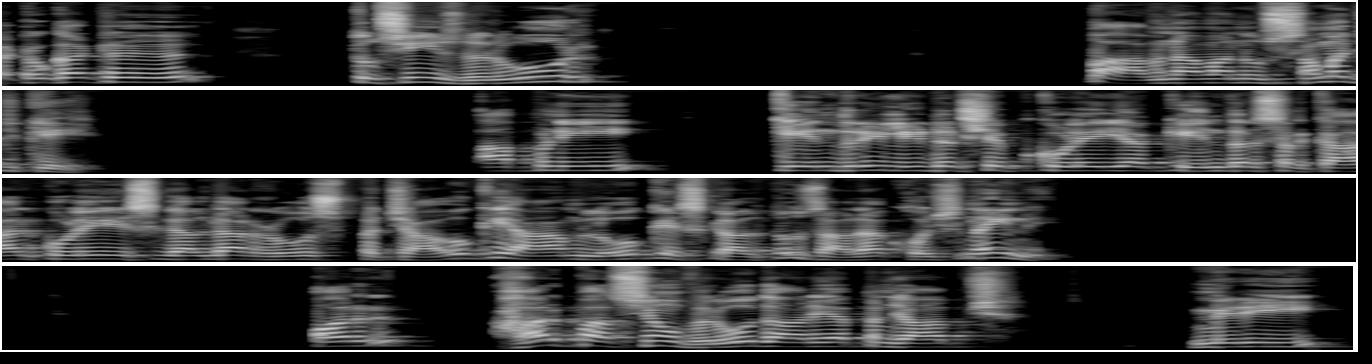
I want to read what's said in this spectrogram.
ਘੱਟੋ ਘੱਟ ਤੁਸੀਂ ਜ਼ਰੂਰ ਭਾਵਨਾਵਾਂ ਨੂੰ ਸਮਝ ਕੇ ਆਪਣੀ ਕੇਂਦਰੀ ਲੀਡਰਸ਼ਿਪ ਕੋਲੇ ਜਾਂ ਕੇਂਦਰ ਸਰਕਾਰ ਕੋਲੇ ਇਸ ਗੱਲ ਦਾ ਰੋਸ ਪਹੁੰਚਾਓ ਕਿ ਆਮ ਲੋਕ ਇਸ ਗੱਲ ਤੋਂ ਜ਼ਿਆਦਾ ਖੁਸ਼ ਨਹੀਂ ਨੇ। ਔਰ ਹਰ ਪਾਸਿਓਂ ਵਿਰੋਧ ਆ ਰਿਹਾ ਪੰਜਾਬ 'ਚ। ਮੇਰੀ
